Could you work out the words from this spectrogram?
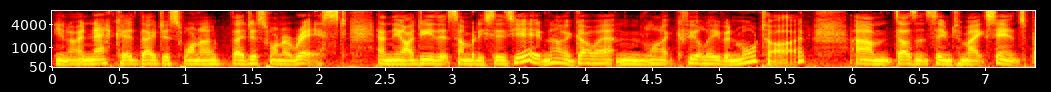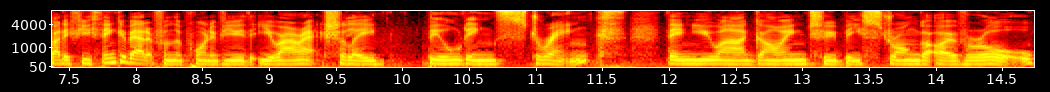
you know knackered, they just want to they just want to rest. And the idea that somebody says, "Yeah, no, go out and like feel even more tired," um, doesn't seem to make sense. But if you think about it from the point of view that you are actually building strength, then you are going to be stronger overall.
